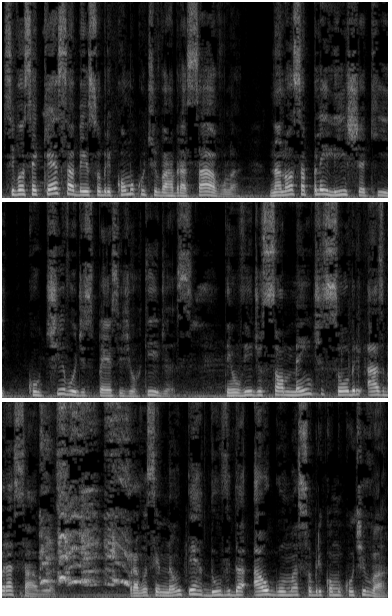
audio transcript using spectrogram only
Se você quer saber sobre como cultivar braçávula, na nossa playlist aqui, Cultivo de Espécies de Orquídeas, tem um vídeo somente sobre as braçávulas, para você não ter dúvida alguma sobre como cultivar.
